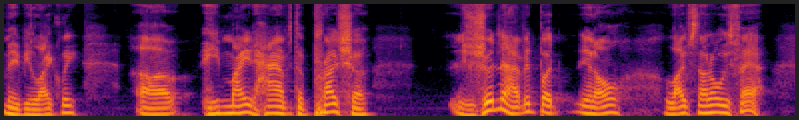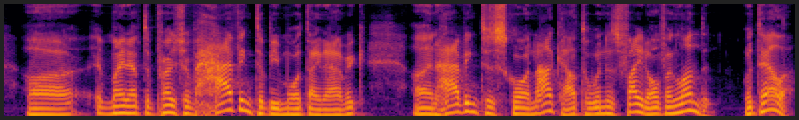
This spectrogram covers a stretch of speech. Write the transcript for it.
maybe likely. Uh, he might have the pressure. Shouldn't have it, but you know, life's not always fair. Uh, it might have the pressure of having to be more dynamic uh, and having to score a knockout to win this fight over in London with Taylor.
